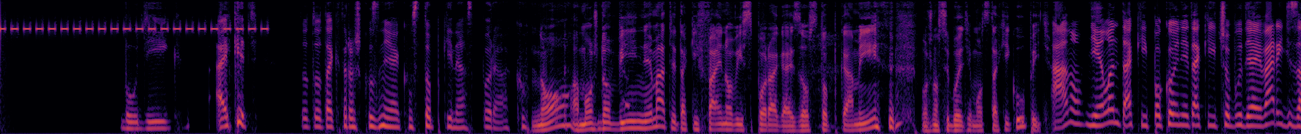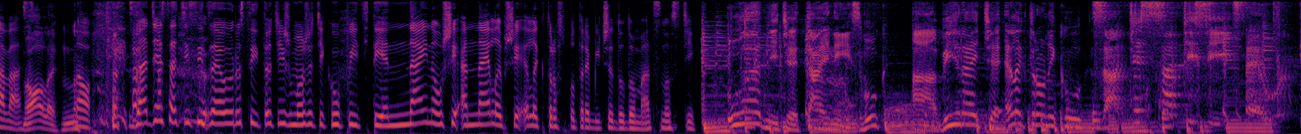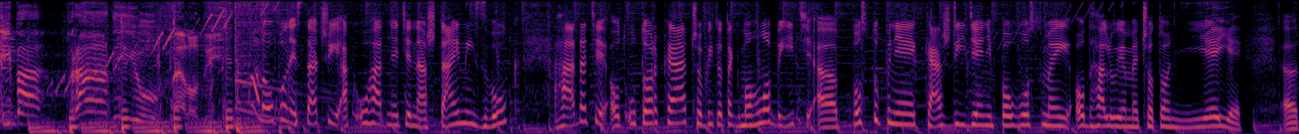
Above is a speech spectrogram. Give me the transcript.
budík. Aj keď toto tak trošku znie ako stopky na sporáku. No a možno vy nemáte taký fajnový sporák aj so stopkami. možno si budete môcť taký kúpiť. Áno, nie len taký, pokojne taký, čo bude aj variť za vás. No ale... No, za 10 tisíc eur si totiž môžete kúpiť tie najnovšie a najlepšie elektrospotrebiče do domácnosti. Uhádnite tajný zvuk a vyhrajte elektroniku za 10 tisíc eur. Iba v Rádiu Melody. Áno, úplne stačí, ak uhádnete náš tajný zvuk. Hádate od útorka, čo by to tak mohlo byť. Postupne každý deň po 8 odhaľujeme, čo to nie je. E,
